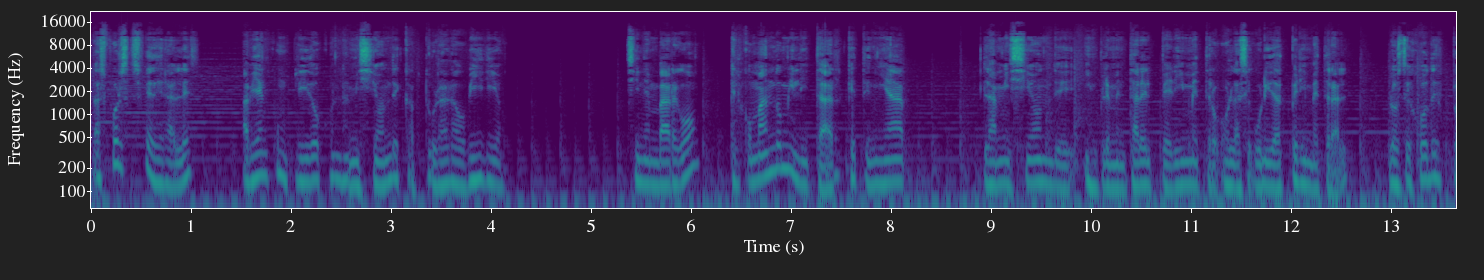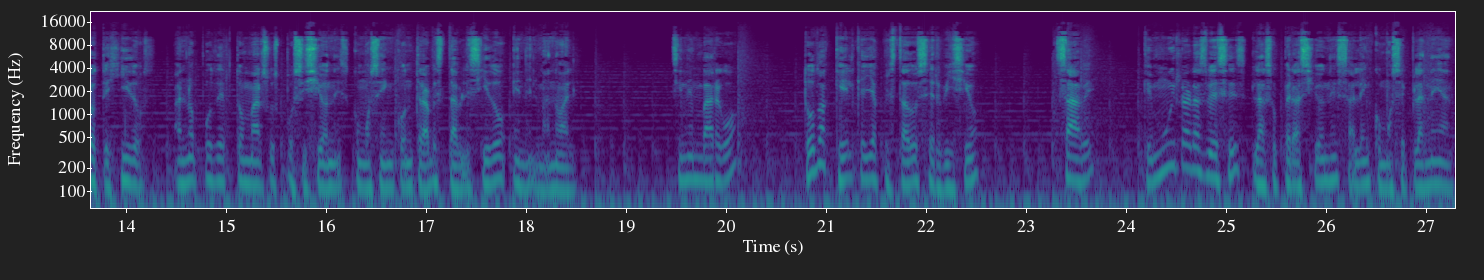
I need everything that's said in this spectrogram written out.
Las fuerzas federales habían cumplido con la misión de capturar a Ovidio. Sin embargo, el comando militar que tenía la misión de implementar el perímetro o la seguridad perimetral los dejó desprotegidos al no poder tomar sus posiciones como se encontraba establecido en el manual. Sin embargo, todo aquel que haya prestado servicio sabe que muy raras veces las operaciones salen como se planean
